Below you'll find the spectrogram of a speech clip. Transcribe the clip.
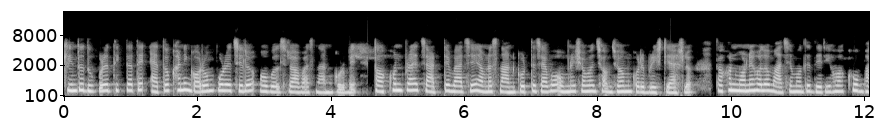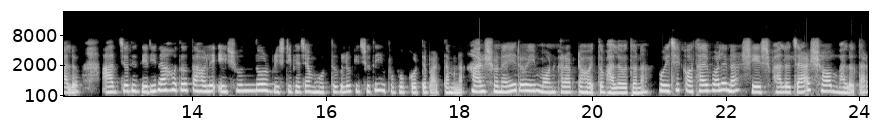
কিন্তু দুপুরের দিকটাতে এতখানি গরম পড়েছিল, ও বলছিল আবার স্নান করবে। তখন প্রায় চারটে বাজে আমরা স্নান করতে যাব, অমনি সময় ঝমঝম করে বৃষ্টি আসলো। তখন মনে হলো মাঝে মধ্যে দেরি হওয়া খুব ভালো। আজ যদি দেরি না হতো, তাহলে এই সুন্দর বৃষ্টি ভেজা মুহূর্তগুলো কিছুতেই উপভোগ করতে পারতাম না। আর সোনাইয়ের ওই মন খারাপটা হয়তো ভালো হতো না। ওই যে কথায় বলে না, শেষ ভালো যার সব ভালো তার।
